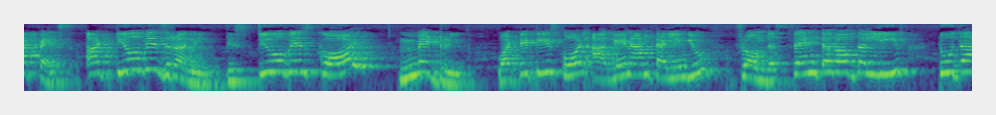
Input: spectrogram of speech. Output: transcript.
apex a tube is running. This tube is called midrib. What it is called again I am telling you from the center of the leaf to the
